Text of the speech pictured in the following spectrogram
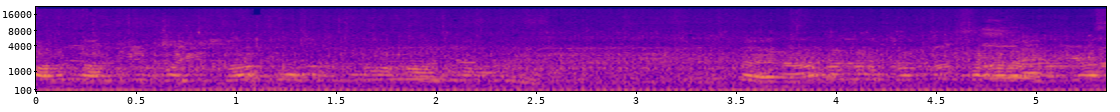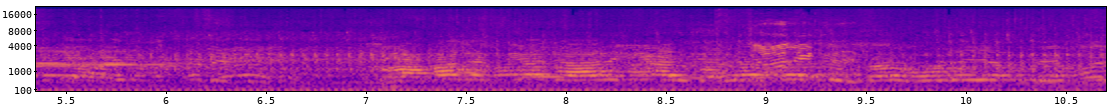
ਸੰਭਾਲ ਕਰਕੇ ਭਾਈ ਸਾਹਿਬ ਦਾ ਸਨਮਾਨ ਆ ਗਿਆ ਭੈਣਾਂ ਵੱਲੋਂ ਸੰਤ ਸਹਾਰਾਤੀਆਂ ਦੀਆਂ ਸੇਵਾ ਲੱਗੀਆਂ ਜਾ ਰਹੀਆਂ ਰੁਬਾਲਾ ਦਾ ਭੇਟਾ ਹੋ ਰਿਹਾ ਪ੍ਰੇਮ ਦੇ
